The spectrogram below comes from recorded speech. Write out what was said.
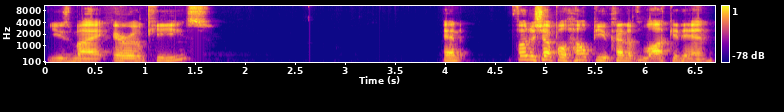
Use my arrow keys. And Photoshop will help you kind of lock it in.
